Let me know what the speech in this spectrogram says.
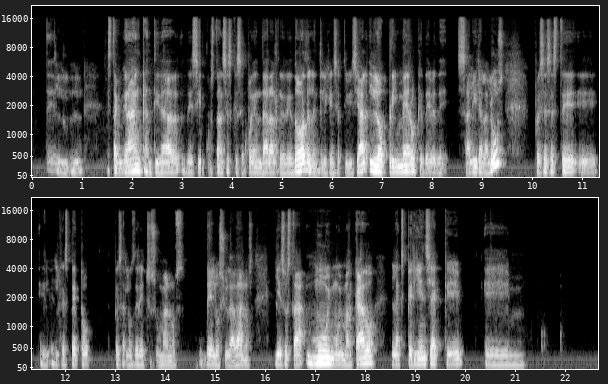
esta gran cantidad de circunstancias que se pueden dar alrededor de la inteligencia artificial, lo primero que debe de salir a la luz, pues es este, eh, el, respeto pues a los derechos humanos de los ciudadanos. Y eso está muy, muy marcado. La experiencia que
